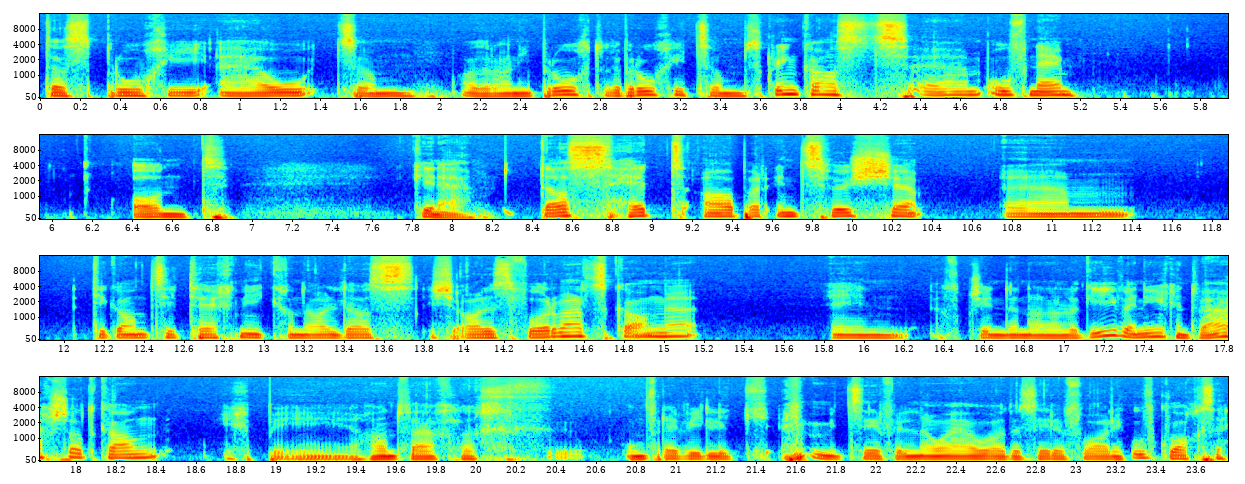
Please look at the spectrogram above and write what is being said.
das brauche ich auch zum, oder habe ich gebraucht, oder brauche ich zum Screencasts ähm, aufnehmen. Und genau, das hat aber inzwischen ähm, die ganze Technik und all das ist alles vorwärts gegangen. In, auf verschiedenen Analogie, wenn ich in die Werkstatt gehe, ich bin handwerklich unfreiwillig mit sehr viel Know-how oder sehr Erfahrung aufgewachsen.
